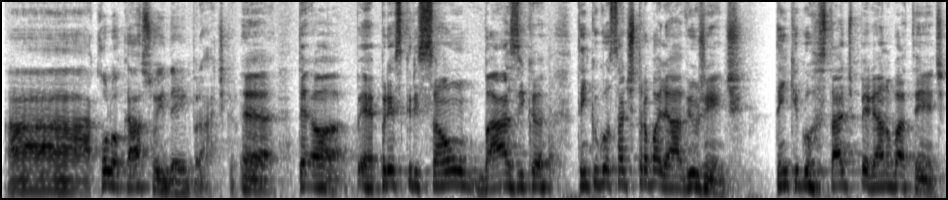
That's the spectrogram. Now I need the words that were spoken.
a colocar a sua ideia em prática. É, ó, é prescrição básica, tem que gostar de trabalhar, viu gente? Tem que gostar de pegar no batente.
